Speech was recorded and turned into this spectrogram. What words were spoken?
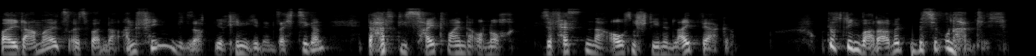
Weil damals, als wir da anfingen, wie gesagt, wir reden hier in den 60ern, da hatte die Sidewinder auch noch diese festen nach außen stehenden Leitwerke. Und das Ding war damit ein bisschen unhandlich.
